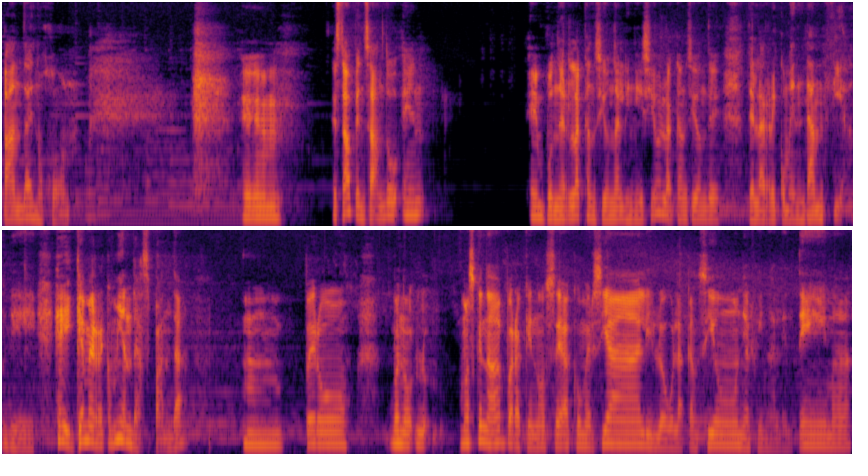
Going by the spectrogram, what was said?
panda enojón. Em, estaba pensando en en poner la canción al inicio, la canción de, de la recomendancia de, hey, ¿qué me recomiendas, panda? Mm, pero, bueno, más que nada para que no sea comercial y luego la canción y al final el tema.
